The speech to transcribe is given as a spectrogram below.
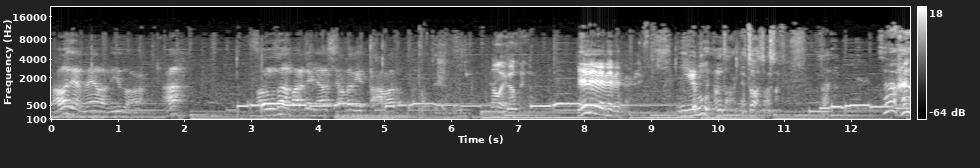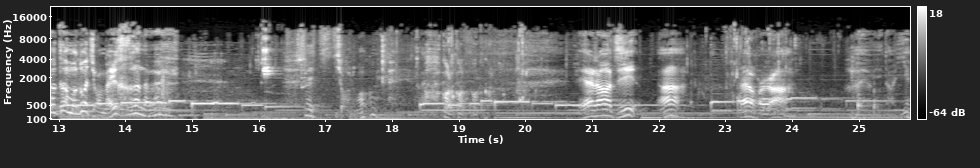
瞧见没有，李总啊，总算把这俩小子给打发走了。那我也该回去了。别别别别别别，你不能走，你坐坐坐。咱还有这么多酒没喝呢，来来来，这酒多贵。够了够了够了够了。别着急啊，待会儿啊，还有一道硬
